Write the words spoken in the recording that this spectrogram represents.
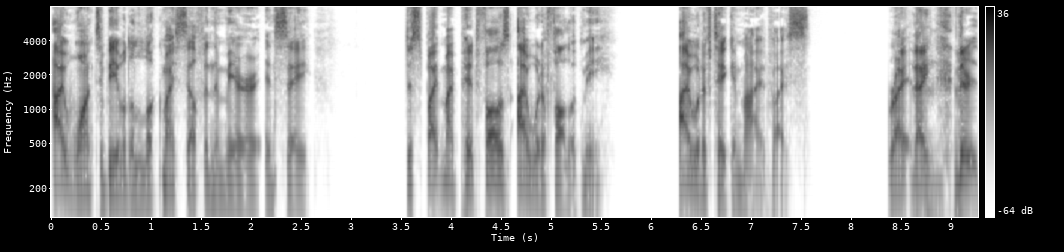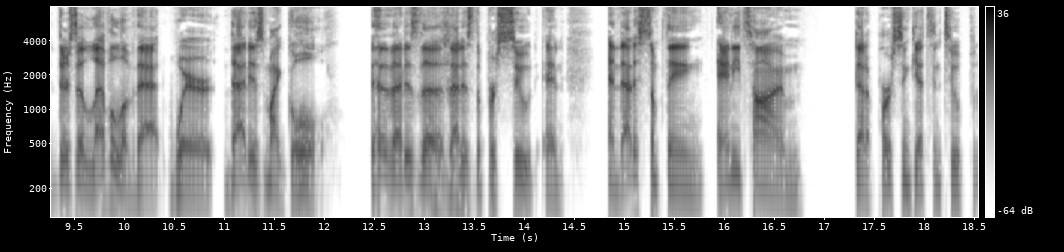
I want to be able to look myself in the mirror and say, despite my pitfalls, I would have followed me. I would have taken my advice. Right? Mm-hmm. Like there there's a level of that where that is my goal. that is the mm-hmm. that is the pursuit and and that is something anytime that a person gets into a p-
